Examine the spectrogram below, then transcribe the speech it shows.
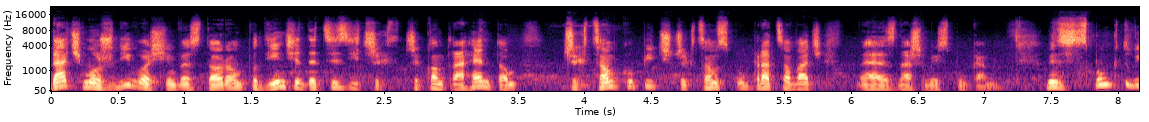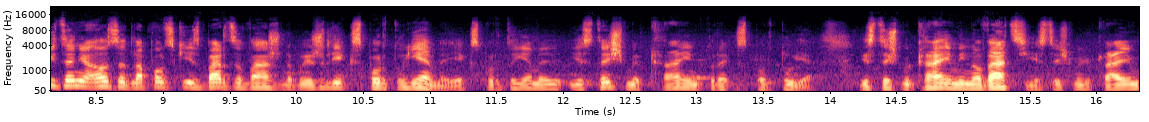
dać możliwość inwestorom podjęcie decyzji, czy, czy kontrahentom, czy chcą kupić, czy chcą współpracować e, z naszymi spółkami. Więc z punktu widzenia OZE dla Polski jest bardzo ważne, bo jeżeli eksportujemy, eksportujemy, jesteśmy krajem, który eksportuje, jesteśmy krajem innowacji, jesteśmy krajem,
